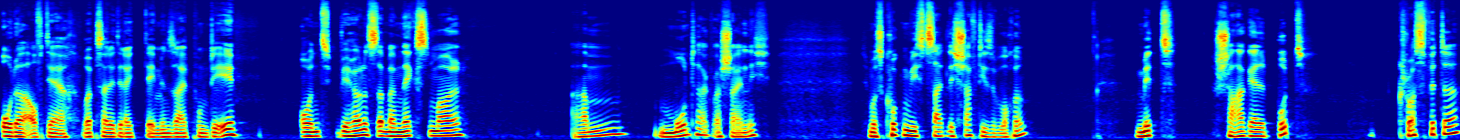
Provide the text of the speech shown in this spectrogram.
oder auf der Webseite direkt damienside.de. Und wir hören uns dann beim nächsten Mal am Montag wahrscheinlich. Ich muss gucken, wie ich es zeitlich schaffe diese Woche. Mit Shargel Butt, Crossfitter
